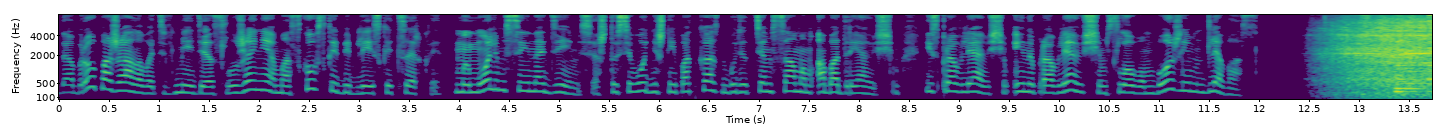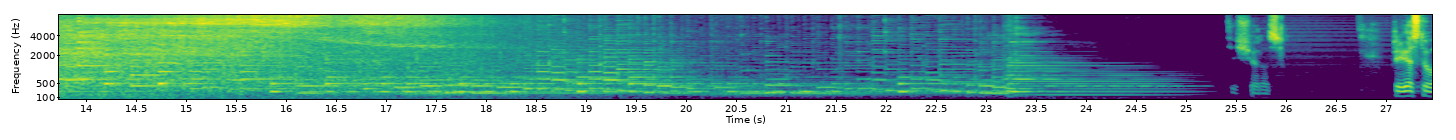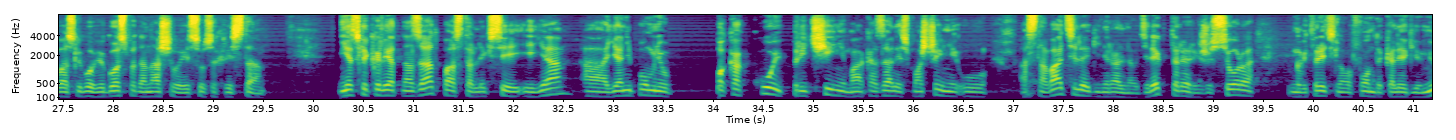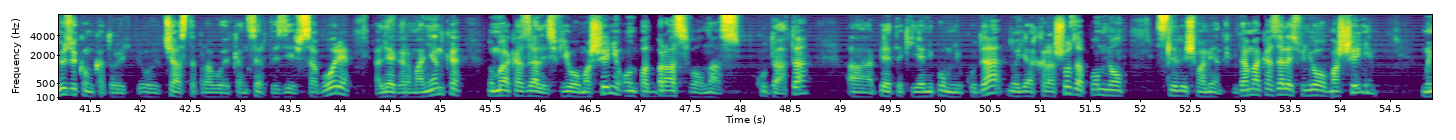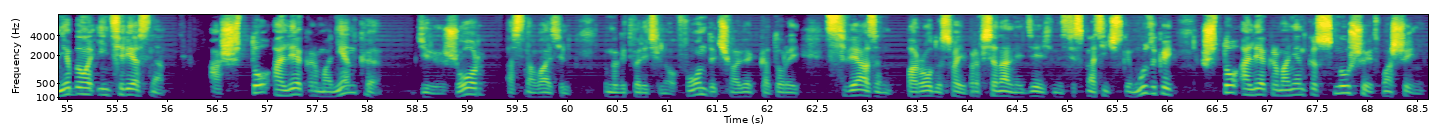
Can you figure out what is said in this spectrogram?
Добро пожаловать в медиаслужение Московской Библейской Церкви. Мы молимся и надеемся, что сегодняшний подкаст будет тем самым ободряющим, исправляющим и направляющим Словом Божьим для вас. Еще раз. Приветствую вас любовью Господа нашего Иисуса Христа. Несколько лет назад пастор Алексей и я, а, я не помню, по какой причине мы оказались в машине у основателя, генерального директора, режиссера благотворительного фонда «Коллегию Мюзикум», который э, часто проводит концерты здесь, в соборе, Олега Романенко. Но мы оказались в его машине, он подбрасывал нас куда-то, а, опять-таки, я не помню куда, но я хорошо запомнил следующий момент. Когда мы оказались у него в машине, мне было интересно, а что Олег Романенко, дирижер, основатель благотворительного фонда, человек, который связан по роду своей профессиональной деятельности с классической музыкой, что Олег Романенко слушает в машине.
